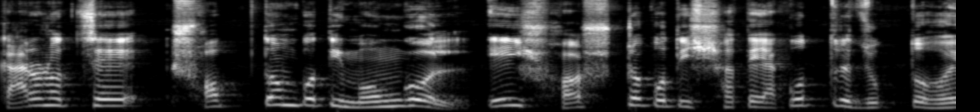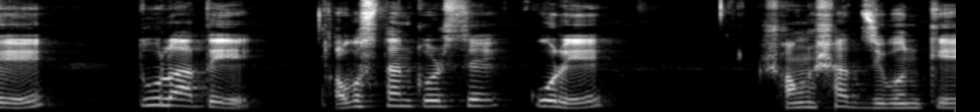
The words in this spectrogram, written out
কারণ হচ্ছে সপ্তমপতি মঙ্গল এই ষষ্ঠপতির সাথে একত্রে যুক্ত হয়ে তুলাতে অবস্থান করছে, করে সংসার জীবনকে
